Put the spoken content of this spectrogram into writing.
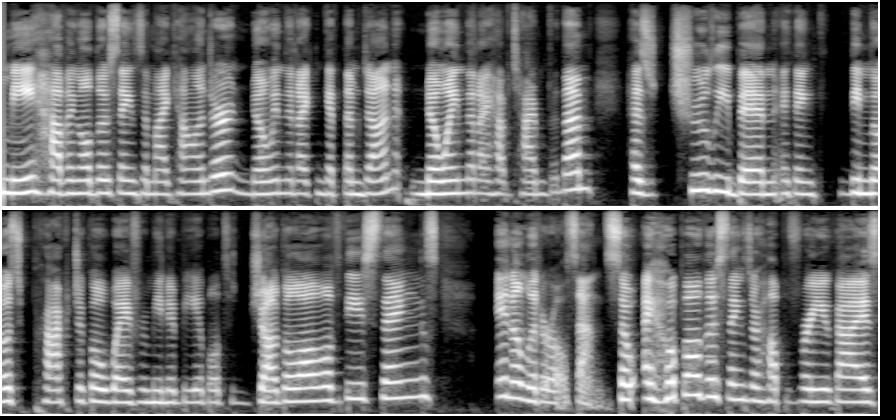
me, having all those things in my calendar, knowing that I can get them done, knowing that I have time for them has truly been, I think, the most practical way for me to be able to juggle all of these things in a literal sense. So I hope all those things are helpful for you guys.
